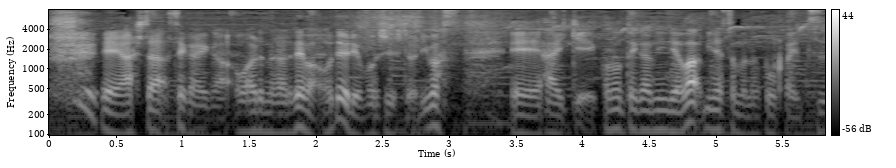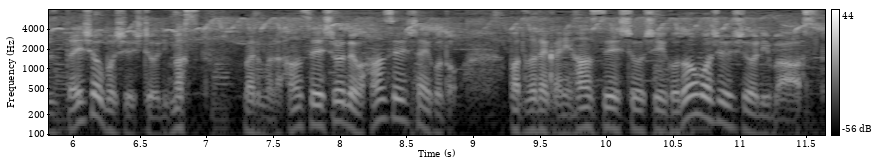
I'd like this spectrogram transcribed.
えー、明日世界が終わるならではお便りを募集しております、えー、背景この手紙では皆様の後悔通大賞を募集しております。まるまる反省しろでは反省したいこと。また誰かに反省してほしいことを募集しております。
